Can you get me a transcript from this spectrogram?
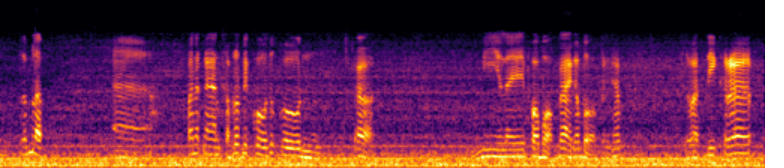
บสำหรับพนักงานขับรถไมโครทุกคน ก็มีอะไรพอบอกได้ก็บอกกันครับ สวัสดีครับ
